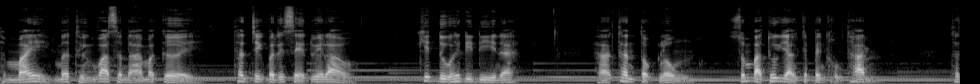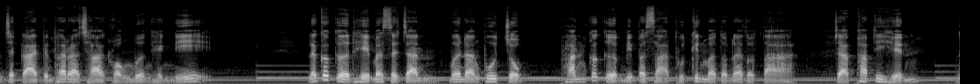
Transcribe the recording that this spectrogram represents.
ทำไมเมื่อถึงวาสนามาเกย ท่านจึงปฏิเสธด้วยเล่า คิดดูให้ดีๆนะ หากท่านตกลง สมบัติทุกอย่างจะเป็นของท่าน ท่านจะกลายเป็นพระราชาครองเมืองแห่งนี้ แล้วก็เกิดเหตุมหัศจรรย์เมื่อนางพูดจบ พลันก็เกิดมีปราสาทผุดขึ้นมาต่อหน้าต่อตา จากภาพที่เห็นใน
